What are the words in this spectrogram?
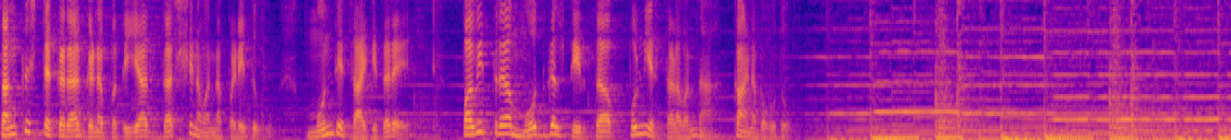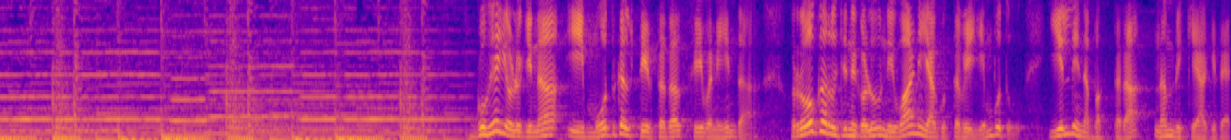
ಸಂಕಷ್ಟಕರ ಗಣಪತಿಯ ದರ್ಶನವನ್ನು ಪಡೆದು ಮುಂದೆ ಸಾಗಿದರೆ ಪವಿತ್ರ ಮೋದ್ಗಲ್ ತೀರ್ಥ ಪುಣ್ಯ ಸ್ಥಳವನ್ನು ಕಾಣಬಹುದು. ಗುಹೆಯೊಳಗಿನ ಈ ಮೋದ್ಗಲ್ ತೀರ್ಥದ ಸೇವನೆಯಿಂದ ರೋಗ ರುಜಿನಗಳು ನಿವಾರಣೆಯಾಗುತ್ತವೆ ಎಂಬುದು ಇಲ್ಲಿನ ಭಕ್ತರ ನಂಬಿಕೆಯಾಗಿದೆ.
